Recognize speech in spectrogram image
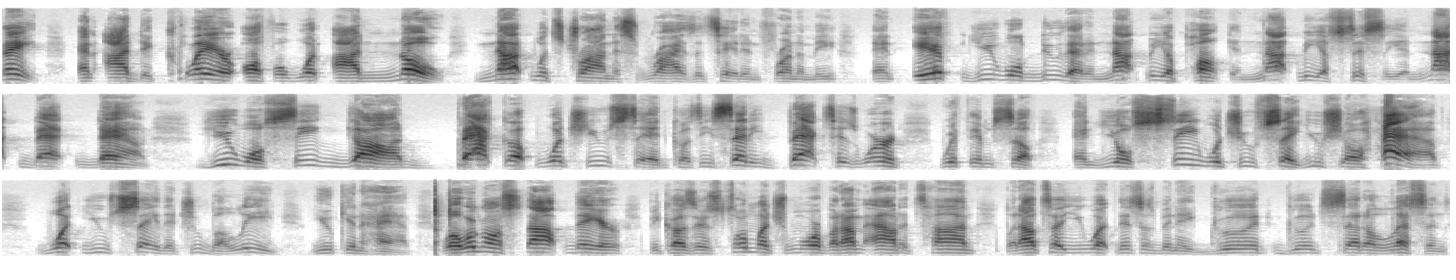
faith. And I declare off of what I know, not what's trying to rise its head in front of me. And if you will do that and not be a punk and not be a sissy and not back down, you will see God back up what you said because he said he backs his word with himself. And you'll see what you say. You shall have what you say that you believe you can have. Well, we're going to stop there because there's so much more, but I'm out of time. But I'll tell you what, this has been a good, good set of lessons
